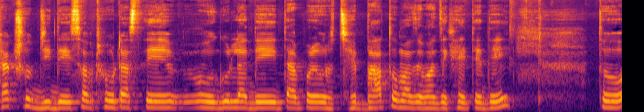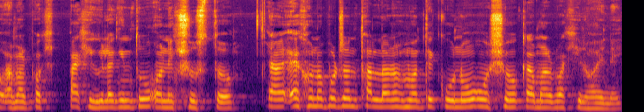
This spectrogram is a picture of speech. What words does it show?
শাক সবজি দেই সফট ফুড আছে, ওইগুলা দেই, তারপরে হচ্ছে ভাতও মাঝে মাঝে খাইতে দেই। তো আমার পাখি, পাখিগুলা কিন্তু অনেক সুস্থ। এখনও পর্যন্ত আল্লাহ রহমতে কোনো অসুখ আমার পাখির হয় নাই।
